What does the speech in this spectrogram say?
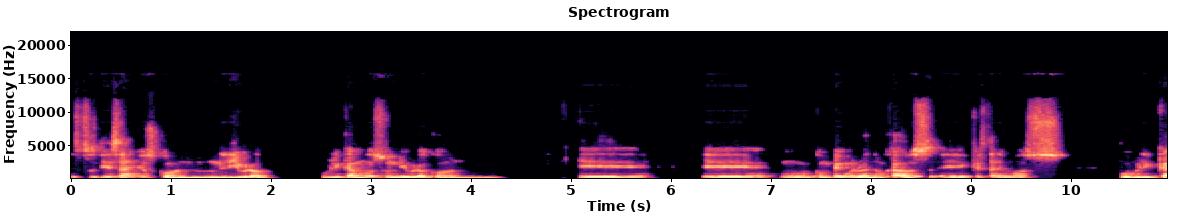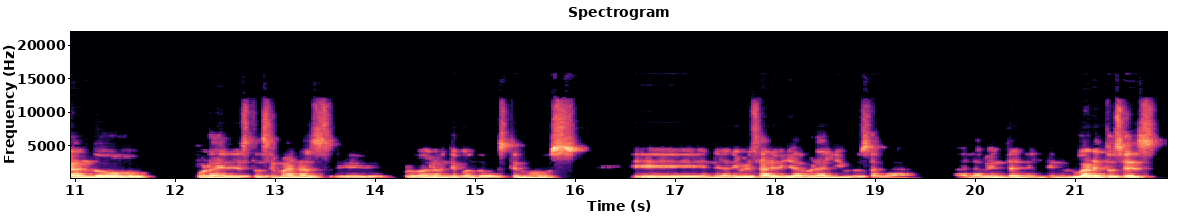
estos 10 años con un libro publicamos un libro con, eh, con Penguin Random House que estaremos publicando por ahí de estas semanas. probablemente cuando estemos en el aniversario ya habrá libros a la, a la venta en el, en el lugar. Entonces,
